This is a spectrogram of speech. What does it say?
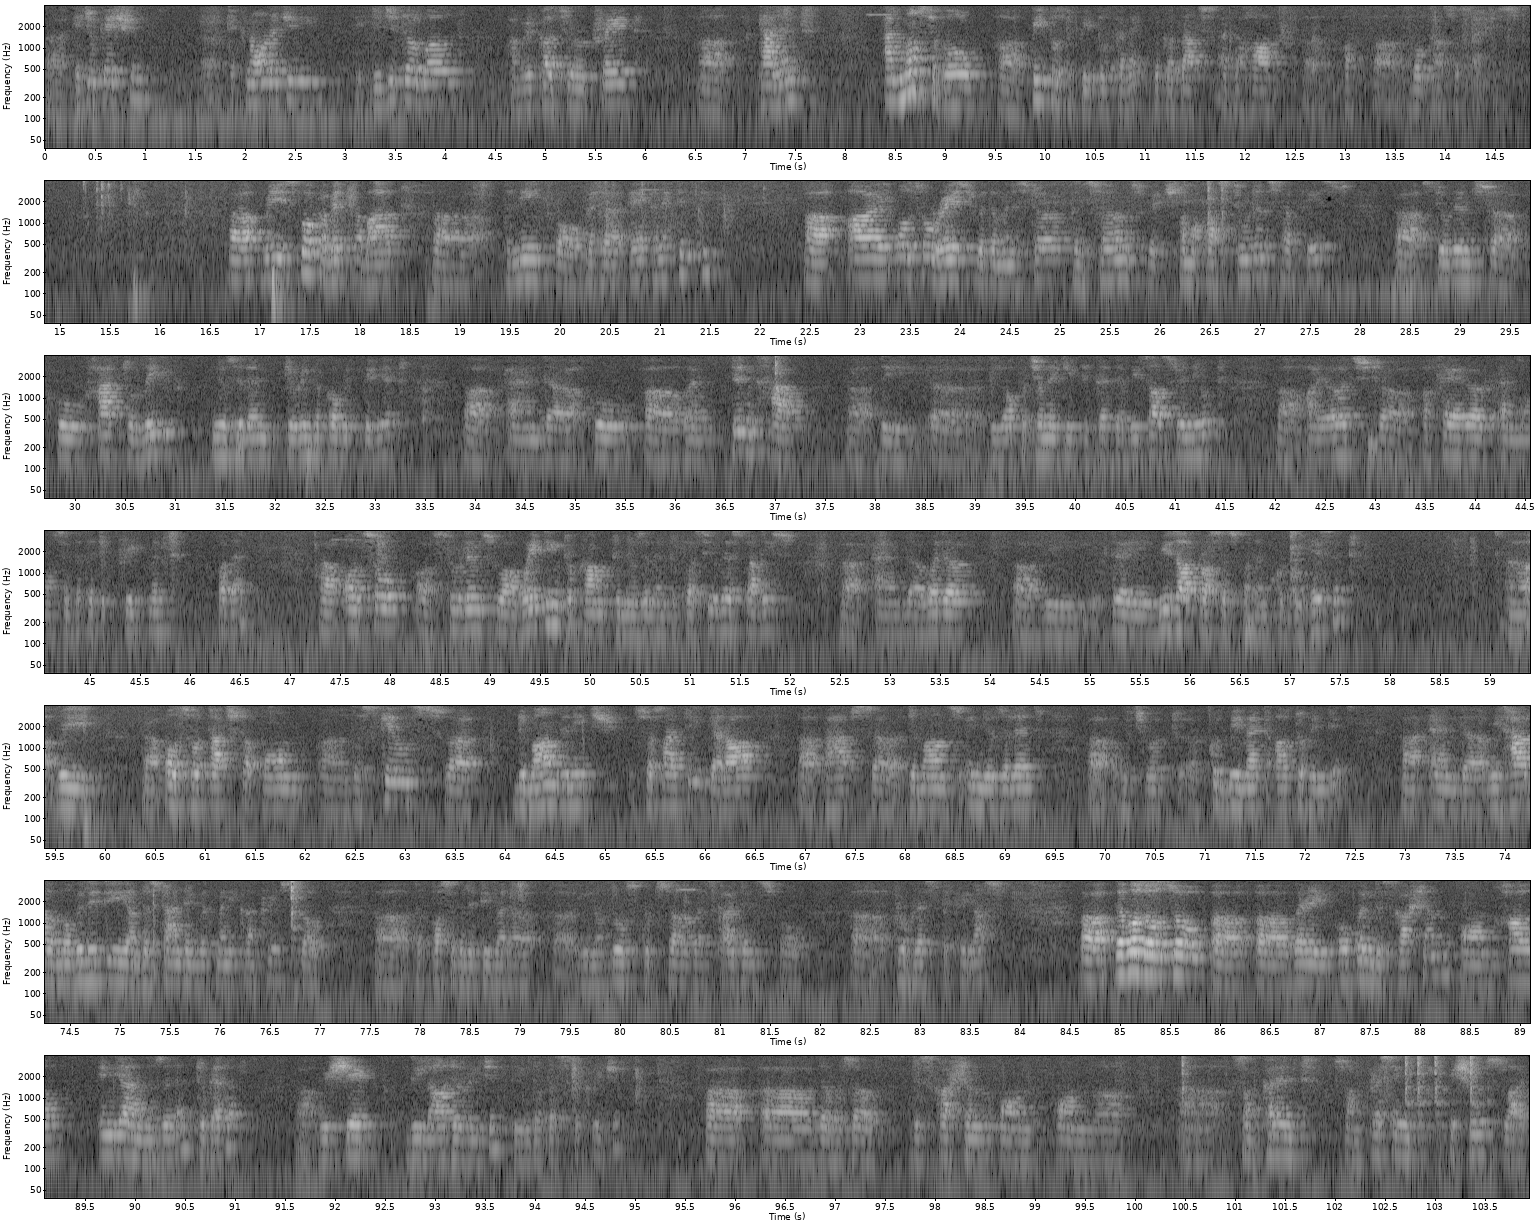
uh, education, uh, technology, the digital world, agricultural trade, talent, and most of all, people to people connect because that's at the heart of both our societies. Uh, we spoke a bit about uh, the need for better air connectivity. Uh, I also raised with the minister concerns which some of our students have faced, uh, students uh, who had to leave New Zealand during the COVID period uh, and who when didn't have the, the opportunity to get their visas renewed. I urged a fairer and more sympathetic treatment for them. Uh, also, uh, students who are waiting to come to New Zealand to pursue their studies uh, and uh, whether uh, the, the visa process for them could be hastened. Uh, we also touched upon the skills demand in each society. There are Uh, perhaps uh, demands in New Zealand uh, which would could be met out of India. Uh, and uh, we have a mobility understanding with many countries. So uh, the possibility whether you know those could serve as guidance for progress between us. there was also a very open discussion on how India and New Zealand together we shape the larger region, the Indo-Pacific region. Uh, uh, there was a discussion on on uh, some current some pressing issues like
